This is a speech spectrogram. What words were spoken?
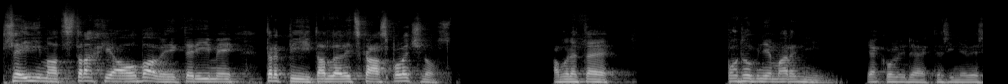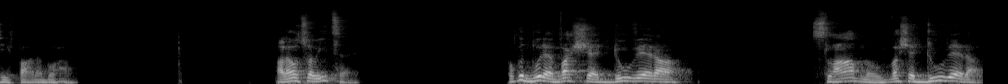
přejímat strachy a obavy, kterými trpí tahle lidská společnost. A budete podobně marní jako lidé, kteří nevěří v Pána Boha. Ale o co více? Pokud bude vaše důvěra slábnout, vaše důvěra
